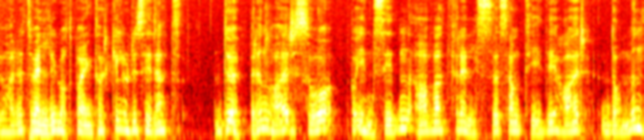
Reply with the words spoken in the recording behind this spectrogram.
Du har et veldig godt poeng, Torkel, når du sier at døperen var så på innsiden av at frelse samtidig har dommen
